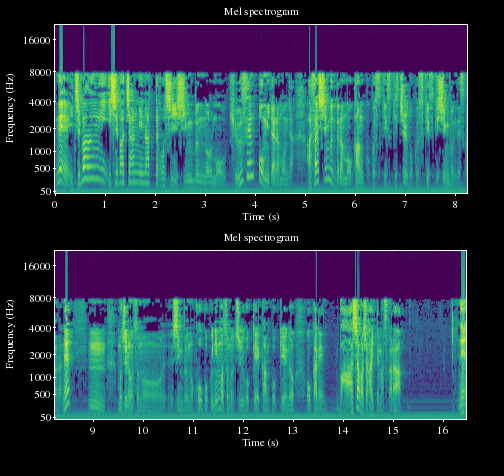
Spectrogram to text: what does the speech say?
ね一番石場ちゃんになってほしい新聞のもう9000本みたいなもんじゃん。朝日新聞ってのはもう韓国好き好き、中国好き好き新聞ですからね。うん。もちろんその、新聞の広告にもその中国系、韓国系のお金、バーシャバシャ入ってますから。ね。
